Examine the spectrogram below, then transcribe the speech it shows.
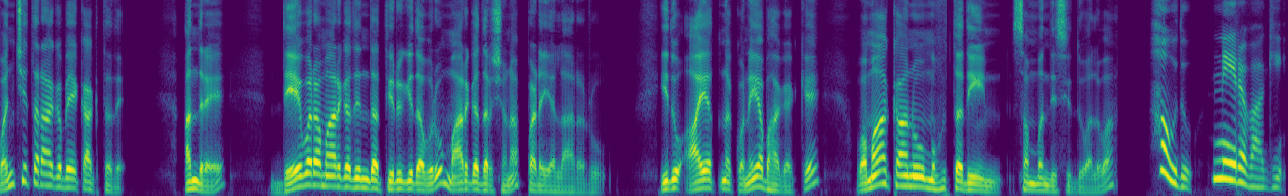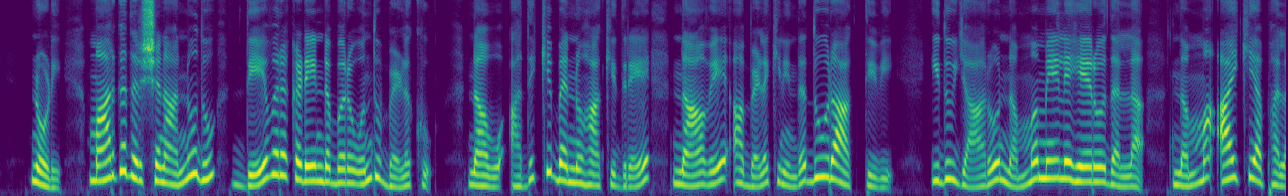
ವಂಚಿತರಾಗಬೇಕಾಗ್ತದೆ. ಅಂದ್ರೆ ದೇವರ ಮಾರ್ಗದಿಂದ ತಿರುಗಿದವರು ಮಾರ್ಗದರ್ಶನ ಪಡೆಯಲಾರರು. ಇದು ಆಯತ್ನ ಕೊನೆಯ ಭಾಗಕ್ಕೆ ವಮಾಕಾನು ಮುಹುತದೀನ್ ಸಂಬಂಧಿಸಿದ್ದು ಅಲ್ವಾ? ಹೌದು ನೇರವಾಗಿ. ನೋಡಿ, ಮಾರ್ಗದರ್ಶನ ಅನ್ನೋದು ದೇವರ ಕಡೆಯಿಂದ ಬರೋ ಒಂದು ಬೆಳಕು. ನಾವು ಅದಕ್ಕೆ ಬೆನ್ನು ಹಾಕಿದ್ರೆ ನಾವೇ ಆ ಬೆಳಕಿನಿಂದ ದೂರ ಆಗ್ತೀವಿ. ಇದು ಯಾರೋ ನಮ್ಮ ಮೇಲೆ ಹೇರೋದಲ್ಲ, ನಮ್ಮ ಆಯ್ಕೆಯ ಫಲ.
